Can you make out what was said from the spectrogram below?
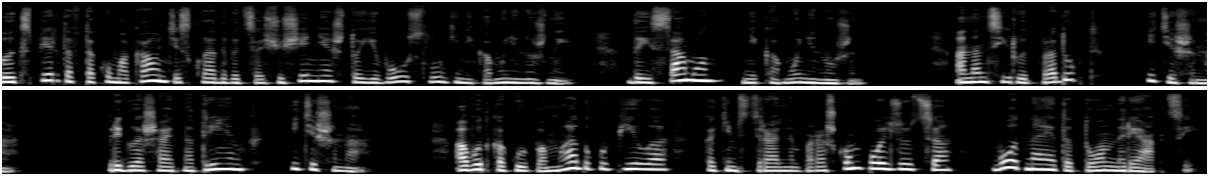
У эксперта в таком аккаунте складывается ощущение, что его услуги никому не нужны, да и сам он никому не нужен. Анонсирует продукт — и тишина. Приглашает на тренинг — и тишина. А вот какую помаду купила, каким стиральным порошком пользуется, вот на это тонна реакций.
